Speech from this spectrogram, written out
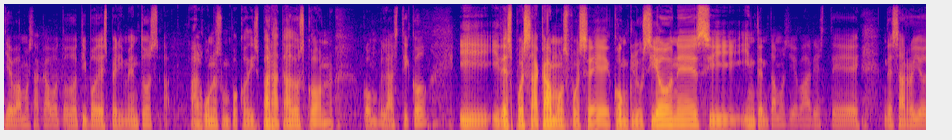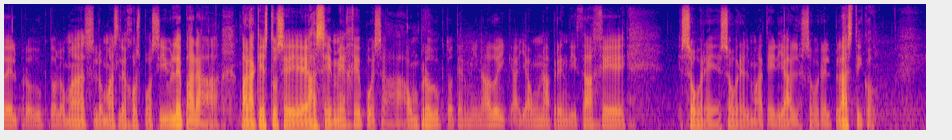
llevamos a cabo todo tipo de experimentos, algunos un poco disparatados con, con plástico y, después sacamos pues, eh, conclusiones e intentamos llevar este desarrollo del producto lo más, lo más lejos posible para, para que esto se asemeje pues, a, un producto terminado y que haya un aprendizaje sobre, sobre el material, sobre el plástico.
